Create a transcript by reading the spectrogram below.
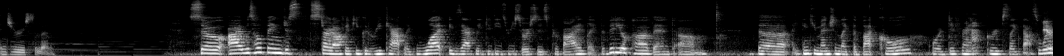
in Jerusalem. So I was hoping just start off if you could recap like what exactly do these resources provide, like the video pub and um, the I think you mentioned like the Bat Kol or different mm-hmm. groups like that. So what, yeah.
